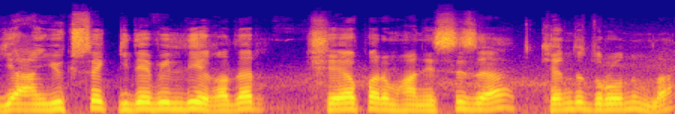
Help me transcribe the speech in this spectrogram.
yani yüksek gidebildiği kadar şey yaparım hani size kendi drone'umla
